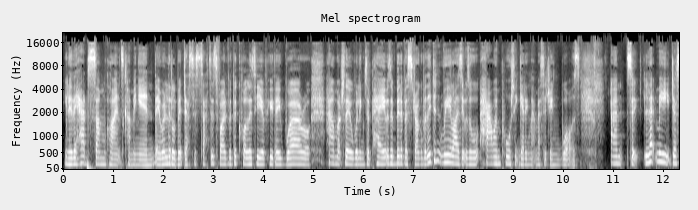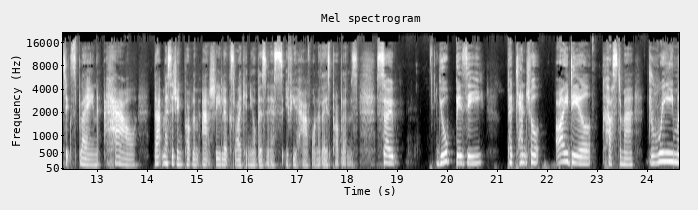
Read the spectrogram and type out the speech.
You know, they had some clients coming in, they were a little bit dissatisfied with the quality of who they were or how much they were willing to pay. It was a bit of a struggle, but they didn't realize it was all how important getting that messaging was. Um, so let me just explain how that messaging problem actually looks like in your business if you have one of those problems. So you're busy, potential ideal customer, dream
